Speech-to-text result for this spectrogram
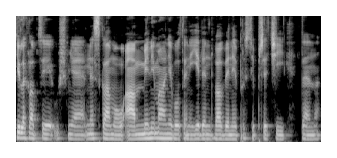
tihle chlapci už mě nesklamou a minimálně o ten jeden, dva viny prostě přečí ten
